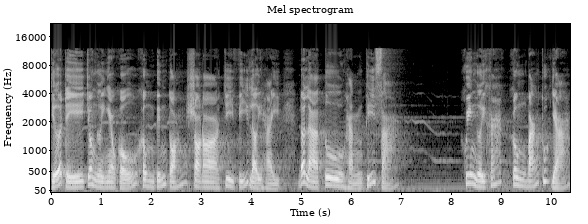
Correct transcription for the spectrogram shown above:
Chữa trị cho người nghèo khổ không tính toán so đo chi phí lợi hại, đó là tu hạnh thí xã. Khuyên người khác không bán thuốc giả,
